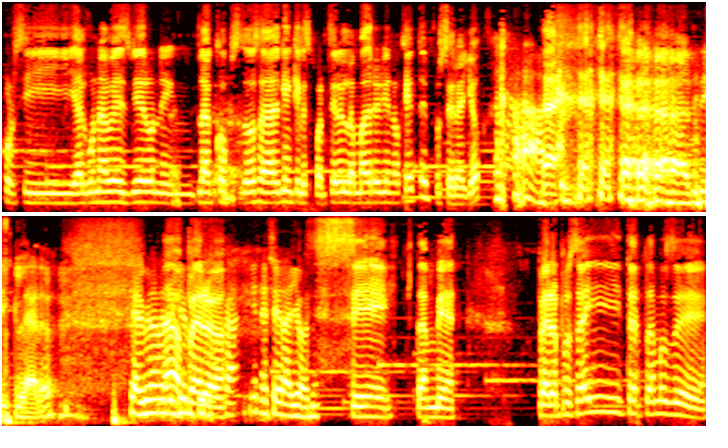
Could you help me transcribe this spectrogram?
por si alguna vez vieron en Black Ops 2 a alguien que les partiera la madre bien ojete, pues era yo. sí, claro. Si alguna vez no, pero, ¿quién era yo? ¿no? Sí, también. Pero pues ahí tratamos de,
